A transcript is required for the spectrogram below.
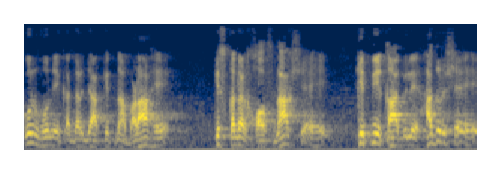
کل ہونے کا درجہ کتنا بڑا ہے، کس قدر خوفناک شے ہے، کتنی قابل حضر شے ہے۔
